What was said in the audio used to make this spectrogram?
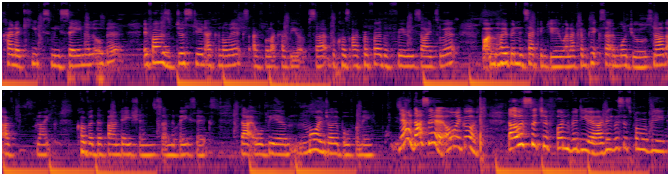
kind of keeps me sane a little bit. If I was just doing economics, I feel like I'd be upset because I prefer the theory side to it. But I'm hoping in second year when I can pick certain modules, now that I've like covered the foundations and the basics, that it will be um, more enjoyable for me. Yeah, that's it. Oh my gosh. That was such a fun video. I think this is probably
